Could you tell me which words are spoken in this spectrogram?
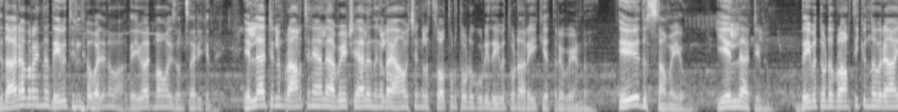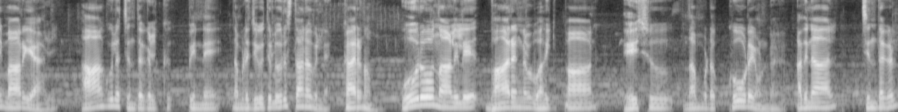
ഇതാരാ പറയുന്ന ദൈവത്തിന്റെ വചനമാ. ദൈവാത്മാവായി സംസാരിക്കുന്നത് എല്ലാറ്റിലും പ്രാർത്ഥനയാലും അപേക്ഷയാലും നിങ്ങളുടെ ആവശ്യങ്ങൾ സ്തോത്രത്തോടു കൂടി ദൈവത്തോട് അറിയിക്കുക എത്ര വേണ്ടത്. ഏത് സമയവും എല്ലാറ്റിലും ദൈവത്തോട് പ്രാർത്ഥിക്കുന്നവരായി മാറിയാൽ ആകുല ചിന്തകൾക്ക് പിന്നെ നമ്മുടെ ജീവിതത്തിൽ ഒരു സ്ഥാനവുമില്ല. കാരണം ഓരോ നാളിലെ ഭാരങ്ങൾ വഹിക്കാൻ യേശു നമ്മുടെ കൂടെയുണ്ട്. അതിനാൽ ചിന്തകൾ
